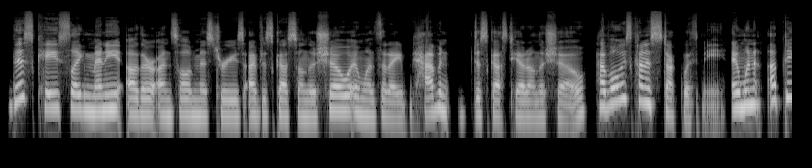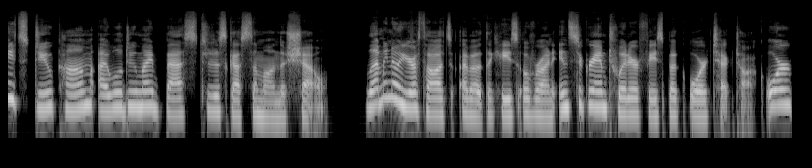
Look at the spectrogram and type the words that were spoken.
This case, like many other unsolved mysteries I've discussed on the show and ones that I haven't discussed yet on the show, have always kind of stuck with me. And when updates do come, I will do my best to discuss them on the show. Let me know your thoughts about the case over on Instagram, Twitter, Facebook, or TikTok, or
